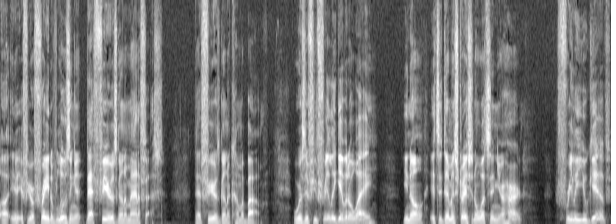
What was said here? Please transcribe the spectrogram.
uh, if you're afraid of losing it, that fear is going to manifest. That fear is going to come about. Whereas if you freely give it away, you know, it's a demonstration of what's in your heart. Freely you give,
